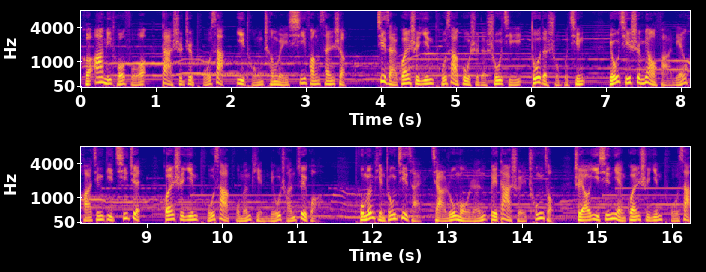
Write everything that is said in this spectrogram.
和阿弥陀佛、大势至菩萨一同称为西方三圣。”记载观世音菩萨故事的书籍多得数不清，尤其是《妙法莲华经》第七卷《观世音菩萨普门品》流传最广。普门品中记载，假如某人被大水冲走，只要一心念观世音菩萨，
